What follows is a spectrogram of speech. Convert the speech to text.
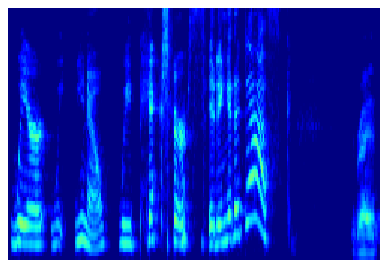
where we you know we picture sitting at a desk. Right.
